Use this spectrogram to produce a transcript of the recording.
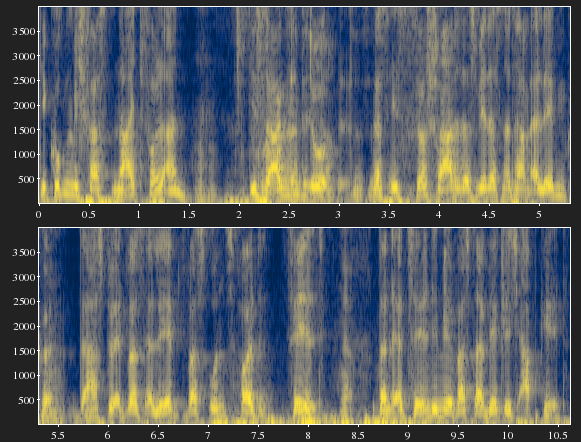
die gucken mich fast neidvoll an. Mhm. Die sagen, du, ja, das, ist das, ist so schade, dass wir das nicht haben erleben können. Mhm. Da hast du etwas erlebt, was uns heute fehlt. Ja. Dann erzählen die mir, was da wirklich abgeht.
